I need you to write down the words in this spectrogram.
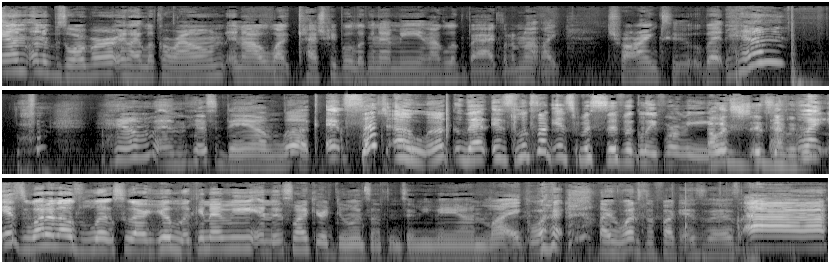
am an absorber and I look around and I'll like catch people looking at me and I'll look back, but I'm not like trying to. But him, him and his damn look. It's such a look that it looks like it's specifically for me. oh, it's it's definitely like it's one of those looks where you're looking at me and it's like you're doing something to me, man. Like what? Like what the fuck is this? Ah,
